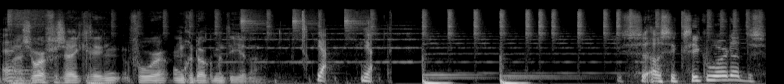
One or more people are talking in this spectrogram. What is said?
een zorgverzekering voor ongedocumenteerden. Ja, ja. Dus als ik ziek word, dus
